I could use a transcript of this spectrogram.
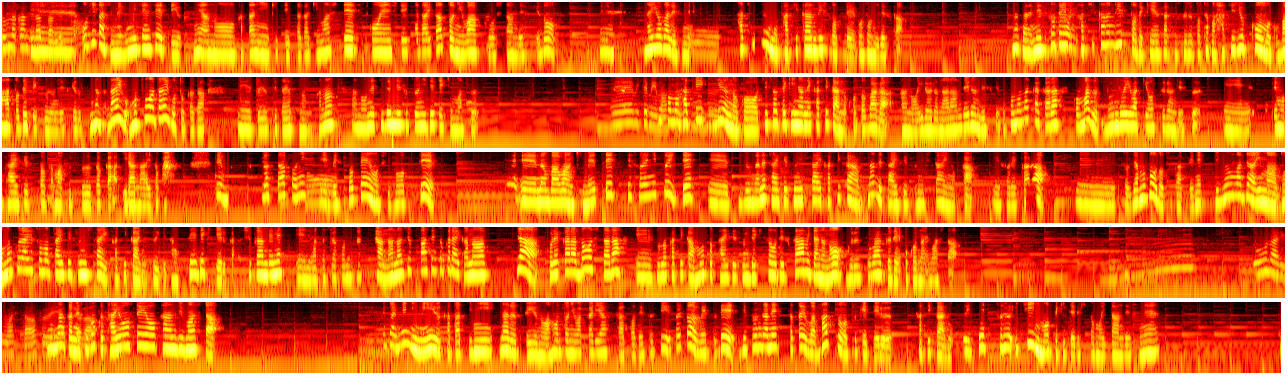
どんな感じだったんですか、えー、大東めぐみ先生っていうね、あの方に来ていただきまして、講演していただいた後にワークをしたんですけど、えー、内容がですね、80の価値観リストってご存知ですか？なんかね、ネットで価値観リストで検索すると多分80項目バーッと出てくるんですけど、なんか大悟、元は大悟とかが、えっ、ー、と言ってたやつなのかな？あの、ネットでね、普通に出てきます。えー、見てみます。その80のこう、抽象的なね、価値観の言葉が、あの、いろいろ並んでるんですけど、その中から、こう、まず分類分けをするんです。えー、ても大切とか、まあ普通とかいらないとか。で、発表した後に、えー、ベスト10を絞って、でえー、ナンバーワン決めて、で、それについて、えー、自分がね、大切にしたい価値観、なんで大切にしたいのか、えー、それから、えー、っと、ジャムボードを使ってね、自分はじゃあ今、どのくらいその大切にしたい価値観について達成できているか、主観でね、えー、私はこの価値観70%くらいかなじゃあ、これからどうしたら、えー、その価値観もっと大切にできそうですかみたいなのをグループワークで行いました。どうなりました？それなんかね、すごく多様性を感じました。やっぱり目に見える形になるっていうのは本当に分かりやすかったですし、それとは別で自分がね、例えば罰をつけてる価値観について、それを1位に持ってきてる人もいたんですね。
